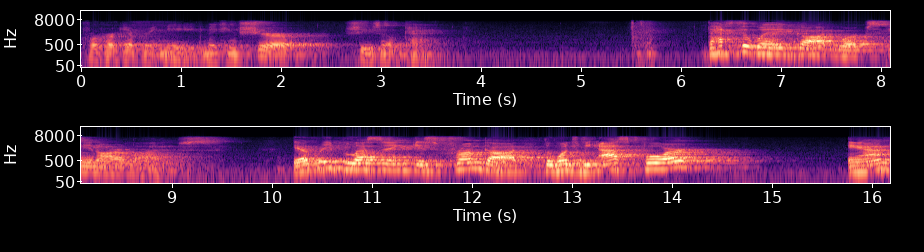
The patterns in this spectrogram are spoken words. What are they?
for her every need, making sure she's okay. That's the way God works in our lives. Every blessing is from God, the ones we ask for, and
